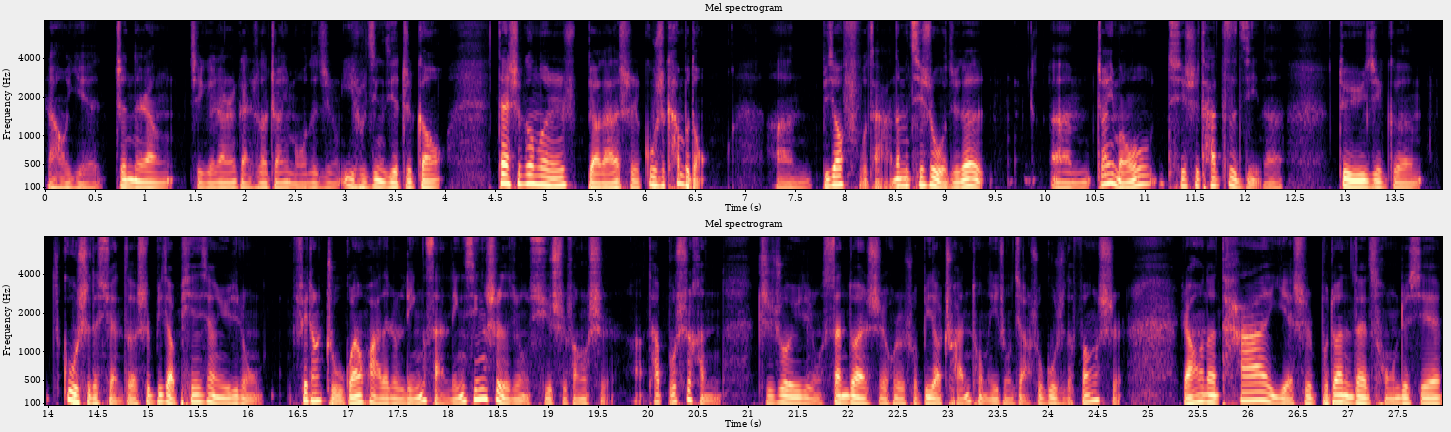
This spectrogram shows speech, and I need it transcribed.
然后也真的让这个让人感受到张艺谋的这种艺术境界之高，但是更多人表达的是故事看不懂，嗯，比较复杂。那么其实我觉得，嗯，张艺谋其实他自己呢，对于这个故事的选择是比较偏向于这种非常主观化的这种零散、零星式的这种叙事方式啊，他不是很执着于这种三段式或者说比较传统的一种讲述故事的方式。然后呢，他也是不断的在从这些。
